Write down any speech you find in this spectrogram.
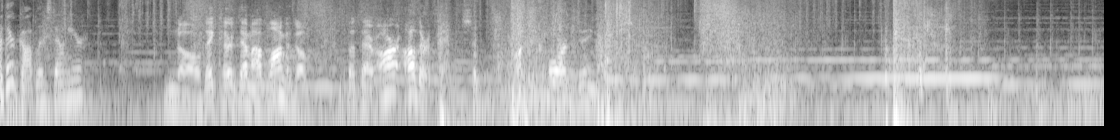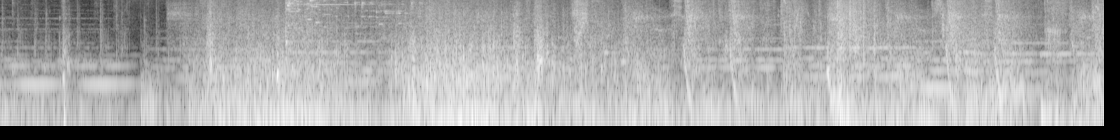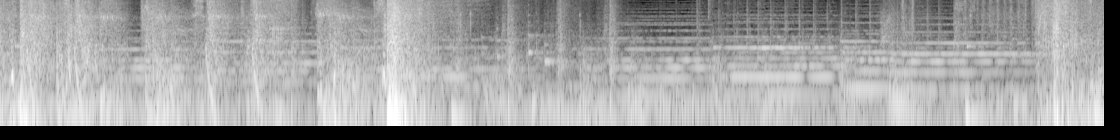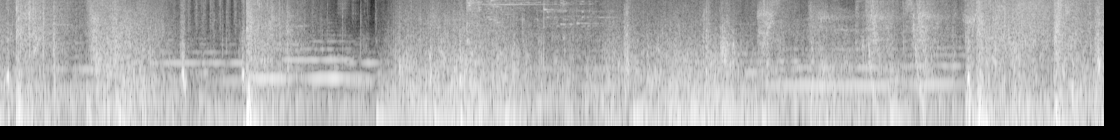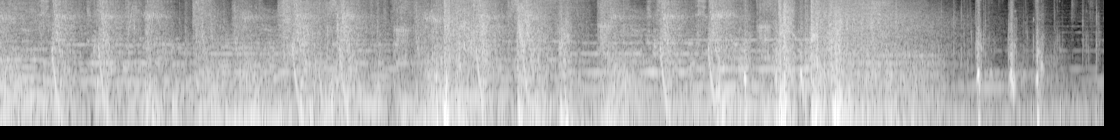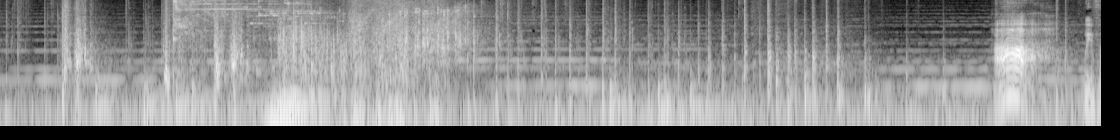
Are there goblins down here? No, they cleared them out long ago. But there are other things. Much more dangerous.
